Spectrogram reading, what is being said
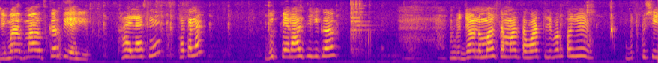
ही मदत मदत करते ही. खायला असली? थका ना? दूध प्यायला आलती की का म्हणजे जेवण मलता मलता वाटली पण कशी बुटकुशी.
